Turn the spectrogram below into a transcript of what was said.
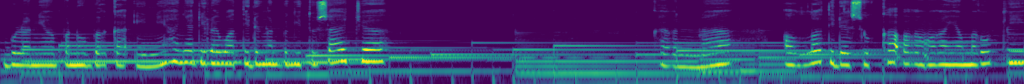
bulan yang penuh berkah ini hanya dilewati dengan begitu saja. Karena Allah tidak suka orang-orang yang merugi.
